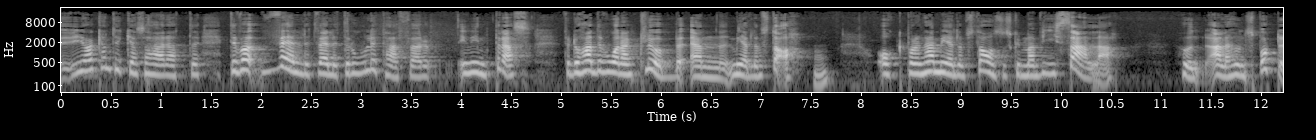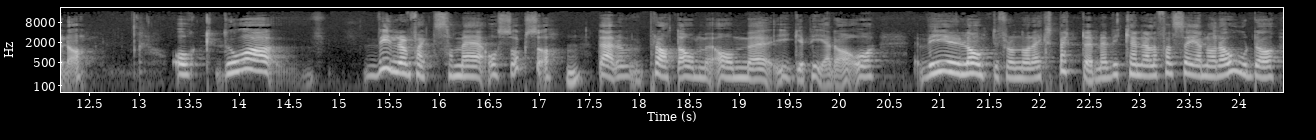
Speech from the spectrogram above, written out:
jag kan tycka så här att det var väldigt, väldigt roligt här för i vintras. För då hade våran klubb en medlemsdag. Och på den här medlemsdagen så skulle man visa alla, hund, alla hundsporter då. Och då ville de faktiskt ha med oss också. Där och prata om, om eh, IGP då. Och vi är ju långt ifrån några experter men vi kan i alla fall säga några ord och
